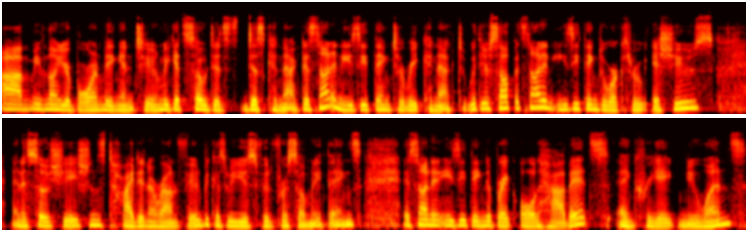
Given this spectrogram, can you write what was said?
Um, even though you're born being in tune, we get so dis- disconnect. It's not an easy thing to reconnect with yourself. It's not an easy thing to work through issues and associations tied in around food because we use food for so many things. It's not an easy thing to break old habits and create new ones.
